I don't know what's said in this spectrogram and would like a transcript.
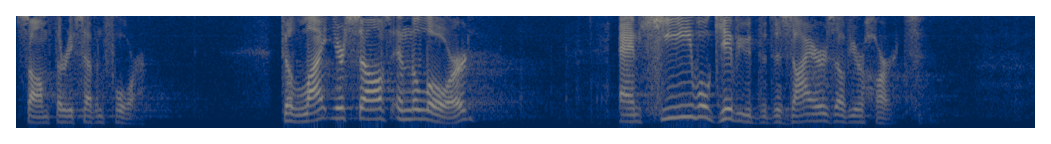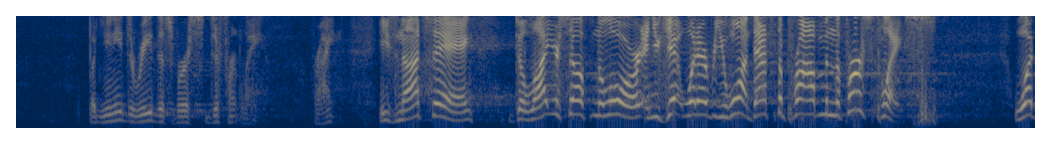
Psalm 37 4. Delight yourselves in the Lord, and he will give you the desires of your heart. But you need to read this verse differently right? He's not saying, delight yourself in the Lord and you get whatever you want. That's the problem in the first place. What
